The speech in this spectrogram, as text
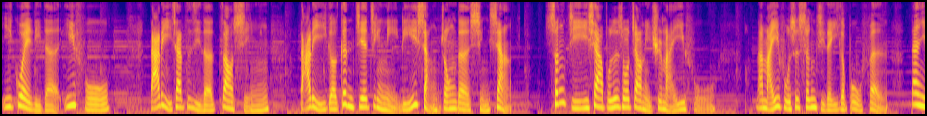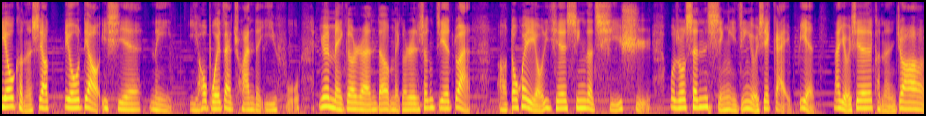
衣柜里的衣服，打理一下自己的造型，打理一个更接近你理想中的形象。升级一下不是说叫你去买衣服，那买衣服是升级的一个部分，但也有可能是要丢掉一些你以后不会再穿的衣服，因为每个人的每个人生阶段，呃，都会有一些新的期许，或者说身形已经有一些改变，那有一些可能就要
